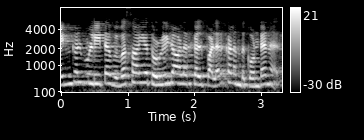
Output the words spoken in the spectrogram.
பெண்கள் உள்ளிட்ட விவசாய தொழிலாளர்கள் பலர் கலந்து கொண்டனர்.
